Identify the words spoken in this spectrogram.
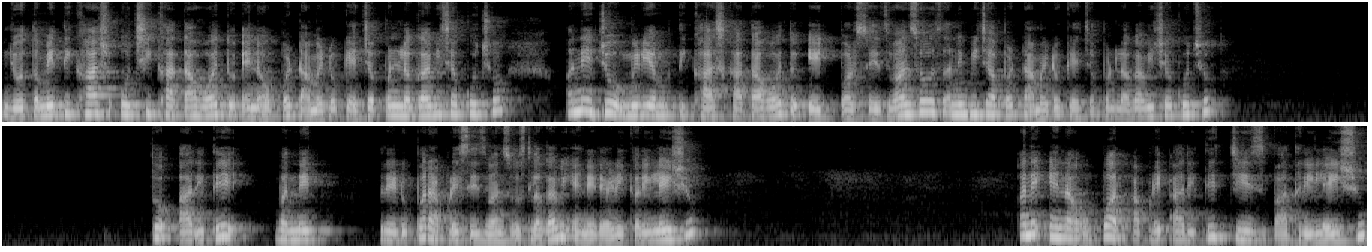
જો તમે તીખાશ ઓછી ખાતા હોય તો એના ઉપર ટામેટો કેચઅપ પણ લગાવી શકો છો. અને જો મીડિયમ તીખાશ ખાતા હોય તો એક પર શેઝવાન સોસ અને બીજા પર ટામેટો કેચઅપ પણ લગાવી શકો છો. તો આ રીતે બંને બ્રેડ ઉપર આપણે શેઝવાન સોસ લગાવી એને રેડી કરી લઈશું. અને એના ઉપર આપણે આ રીતે ચીઝ પાથરી લઈશું.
